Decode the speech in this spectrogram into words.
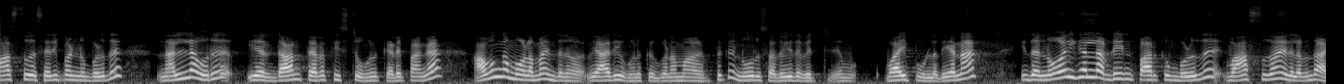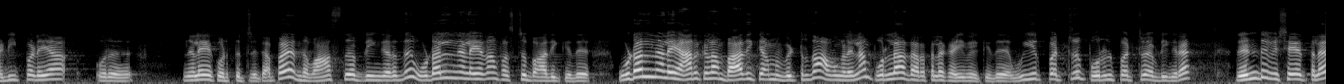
வாஸ்துவை சரி பண்ணும் பொழுது நல்ல ஒரு இயர் டான் தெரபிஸ்ட் உங்களுக்கு கிடைப்பாங்க. அவங்க மூலமாக இந்த வியாதி உங்களுக்கு குணமாகிறதுக்கு நூறு சதவீத வெற்றி வாய்ப்பு உள்ளது. ஏன்னா இந்த நோய்கள் அப்படின்னு பார்க்கும் பொழுது வாஸ்து தான் இதில் வந்து அடிப்படையாக ஒரு நிலையை கொடுத்துட்ருக்கு. அப்போ இந்த வாஸ்து அப்படிங்கிறது உடல்நிலையை தான் ஃபஸ்ட்டு பாதிக்குது. உடல்நிலை யாருக்கெல்லாம் பாதிக்காமல் விட்டுருதோ அவங்களெல்லாம் பொருளாதாரத்தில் கை வைக்குது. உயிர் பற்று பொருள் பற்று அப்படிங்கிற ரெண்டு விஷயத்தில்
